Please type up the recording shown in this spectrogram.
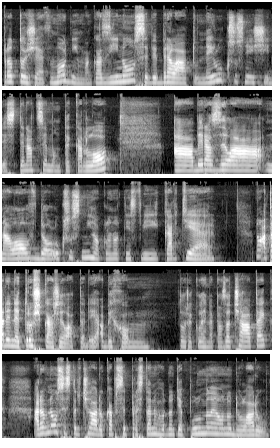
protože v módním magazínu si vybrala tu nejluxusnější destinaci Monte Carlo a vyrazila na lov do luxusního klonotnictví Cartier. No a tady netroškařila tedy, abychom to řekli hned na začátek, a rovnou se strčila do kapsy prsten v hodnotě půl milionu dolarů.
